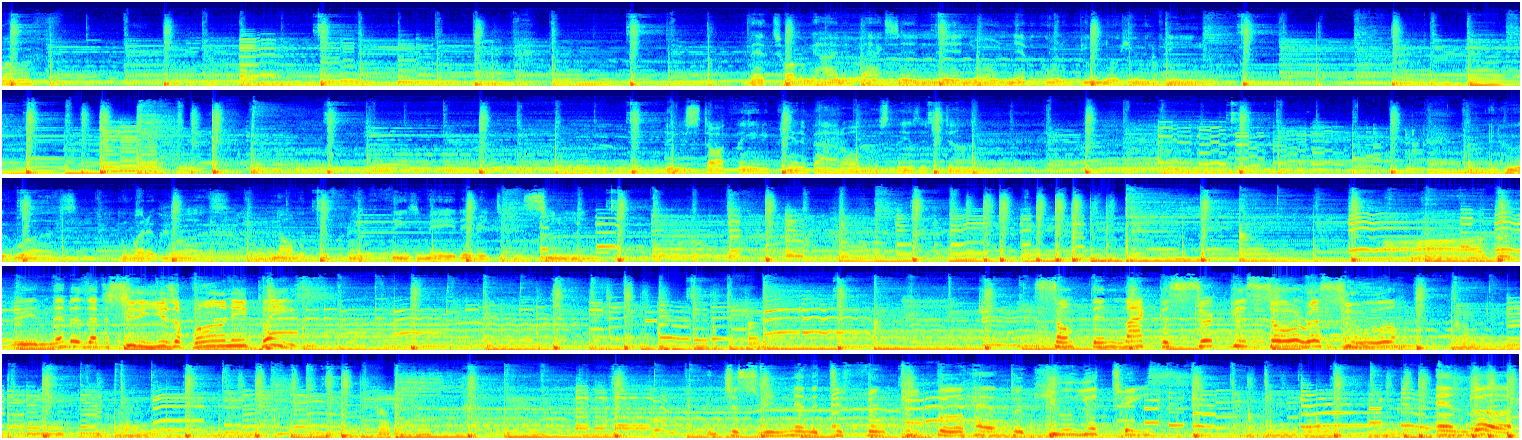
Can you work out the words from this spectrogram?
you off. That the city is a funny place. Something like a circus or a zoo. And just remember different people have peculiar tastes. And the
